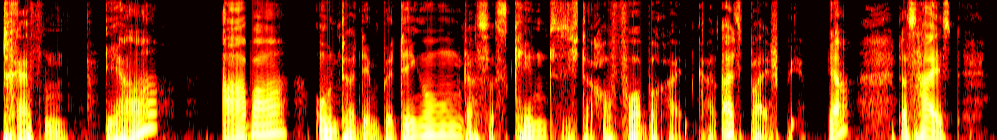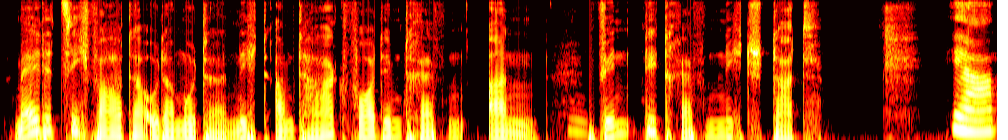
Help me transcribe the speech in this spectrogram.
treffen, ja, aber unter den Bedingungen, dass das Kind sich darauf vorbereiten kann. Als Beispiel, ja. Das heißt, meldet sich Vater oder Mutter nicht am Tag vor dem Treffen an, finden die Treffen nicht statt. Ja,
